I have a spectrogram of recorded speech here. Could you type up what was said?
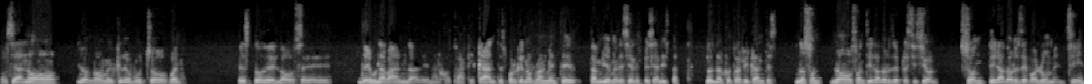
O sea, no, yo no me creo mucho, bueno, esto de los eh, de una banda de narcotraficantes, porque normalmente, también me decía el especialista, los narcotraficantes no son, no son tiradores de precisión, son tiradores de volumen, ¿sí?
